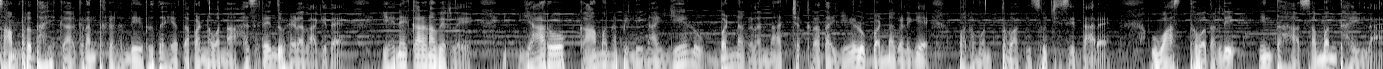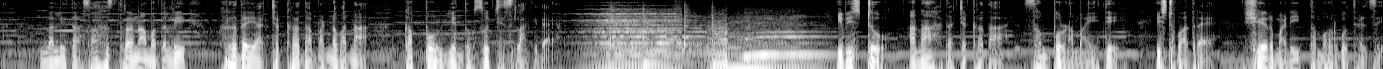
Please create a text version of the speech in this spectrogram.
ಸಾಂಪ್ರದಾಯಿಕ ಗ್ರಂಥಗಳಲ್ಲಿ ಹೃದಯದ ಬಣ್ಣವನ್ನು ಹಸಿರೆಂದು ಹೇಳಲಾಗಿದೆ. ಏನೇ ಕಾರಣವಿರಲಿ, ಯಾರೋ ಕಾಮನ ಬಿಲ್ಲಿನ ಏಳು ಬಣ್ಣಗಳನ್ನು ಚಕ್ರದ ಏಳು ಬಣ್ಣಗಳಿಗೆ ಬಲವಂತವಾಗಿ ಸೂಚಿಸಿದ್ದಾರೆ. ವಾಸ್ತವದಲ್ಲಿ ಇಂತಹ ಸಂಬಂಧ ಇಲ್ಲ. ಲಲಿತ ಸಹಸ್ರನಾಮದಲ್ಲಿ ಹೃದಯ ಚಕ್ರದ ಬಣ್ಣವನ್ನು ಕಪ್ಪು ಎಂದು ಸೂಚಿಸಲಾಗಿದೆ. ಇವಿಷ್ಟು ಅನಾಹತ ಚಕ್ರದ ಸಂಪೂರ್ಣ ಮಾಹಿತಿ. ಇಷ್ಟವಾದರೆ, ಶೇರ್ ಮಾಡಿ ತಮ್ಮವ್ರಿಗೂ ತಿಳಿಸಿ.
